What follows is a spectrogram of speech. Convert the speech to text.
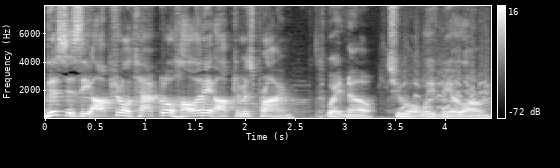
This is the optional Tactical Holiday Optimus Prime. Wait, no. She won't leave me alone.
